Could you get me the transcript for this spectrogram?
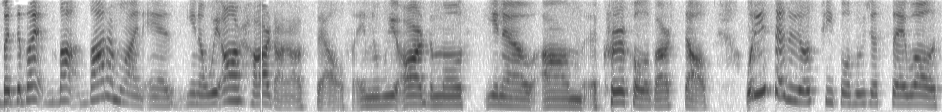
But the b- b- bottom line is, you know, we are hard on ourselves, and we are the most, you know, um, critical of ourselves. What do you say to those people who just say, well, it's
